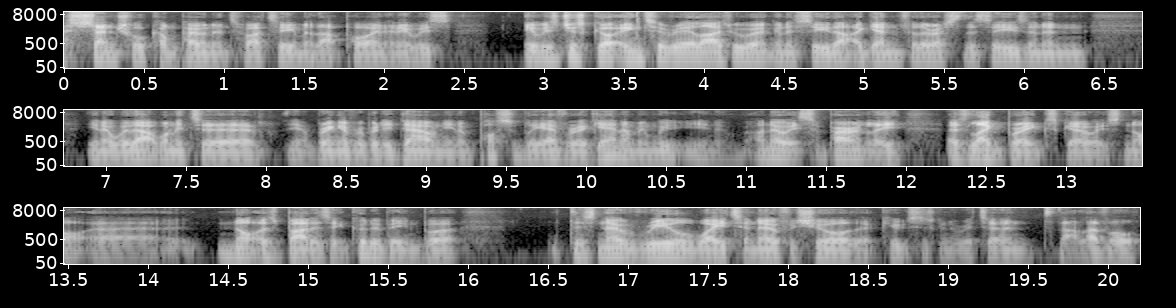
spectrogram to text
central component to our team at that point. And it was it was just gutting to realise we weren't going to see that again for the rest of the season. And you know, without wanting to, you know, bring everybody down, you know, possibly ever again. I mean, we, you know, I know it's apparently as leg breaks go, it's not uh, not as bad as it could have been, but there's no real way to know for sure that Coutts is going to return to that level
